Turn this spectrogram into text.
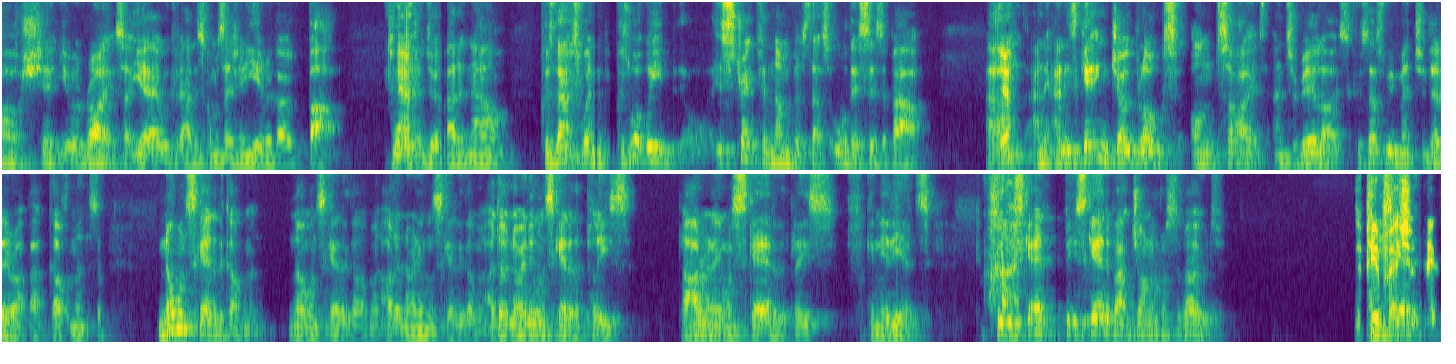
oh shit, you were right. It's like, yeah, we could have had this conversation a year ago, but what are we going to do about it now? Because that's when, because what we is strength in numbers. That's all this is about. Um, Yeah. and and it's getting Joe Bloggs on side and to realize, because as we mentioned earlier about government and stuff, no one's scared of the government. No one's scared of the government. I don't know anyone scared of the government. I don't know anyone scared of the police. Like, I don't know anyone scared of the police. Fucking idiots. But you're scared. But you're scared about John across the road. the peer pressure. scared-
